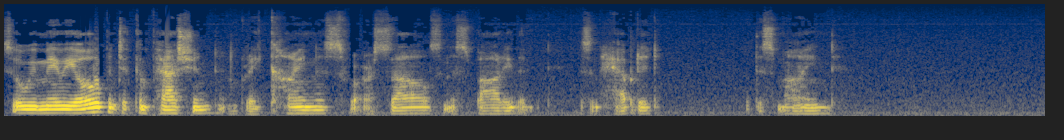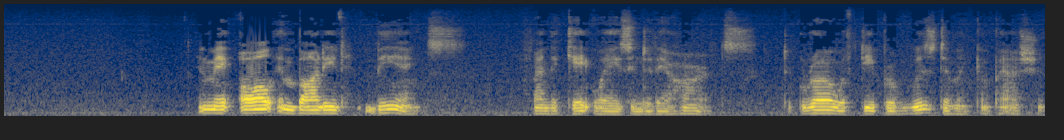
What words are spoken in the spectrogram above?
So we may be open to compassion and great kindness for ourselves and this body that is inhabited with this mind. And may all embodied beings find the gateways into their hearts to grow with deeper wisdom and compassion.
